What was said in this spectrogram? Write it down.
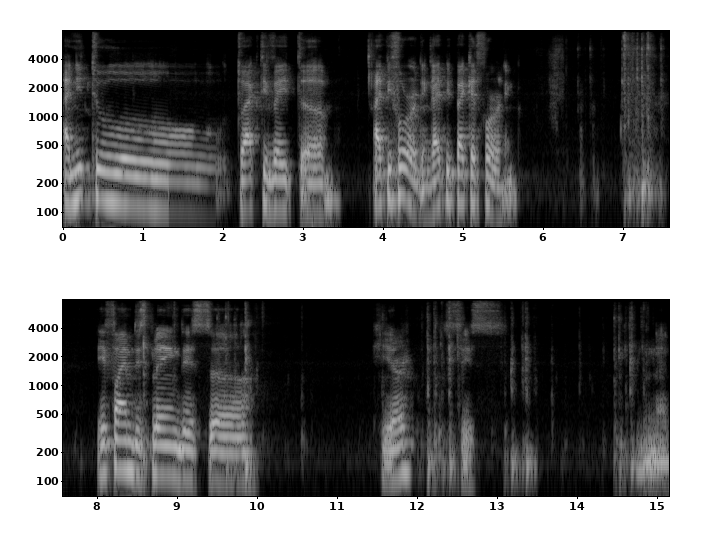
I need to to activate uh, IP forwarding, IP packet forwarding. If I'm displaying this uh, here, this is net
